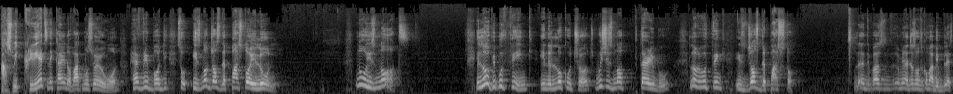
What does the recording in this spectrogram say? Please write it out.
as we create the kind of atmosphere we want, everybody, so it's not just the pastor alone no, it's not. A lot of people think in the local church, which is not terrible, a lot of people think it's just the pastor. Let the pastor, I mean, I just want to come and be blessed.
